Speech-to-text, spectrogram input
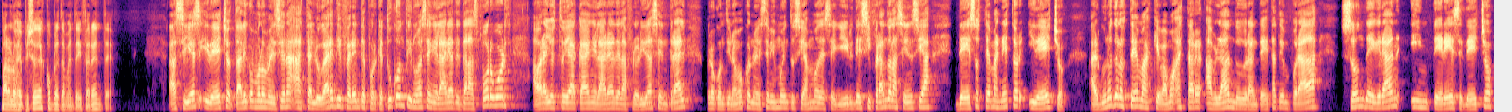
para los episodios es completamente diferente. Así es, y de hecho, tal y como lo menciona, hasta en lugares diferentes, porque tú continúas en el área de Dallas Forward, ahora yo estoy acá en el área de la Florida Central, pero continuamos con ese mismo entusiasmo de seguir descifrando la ciencia de esos temas, Néstor, y de hecho, algunos de los temas que vamos a estar hablando durante esta temporada son de gran interés. De hecho,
